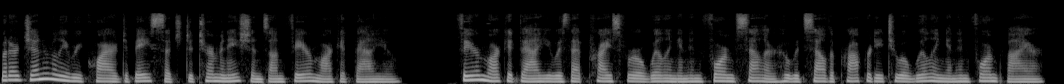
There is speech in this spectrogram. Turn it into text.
but are generally required to base such determinations on fair market value. Fair market value is that price for a willing and informed seller who would sell the property to a willing and informed buyer,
